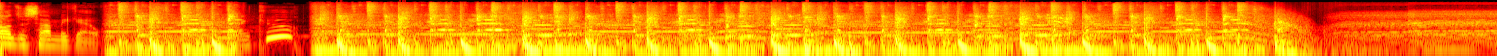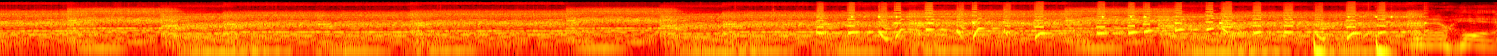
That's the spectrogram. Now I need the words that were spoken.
On to San Miguel. Thank you. Now here,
